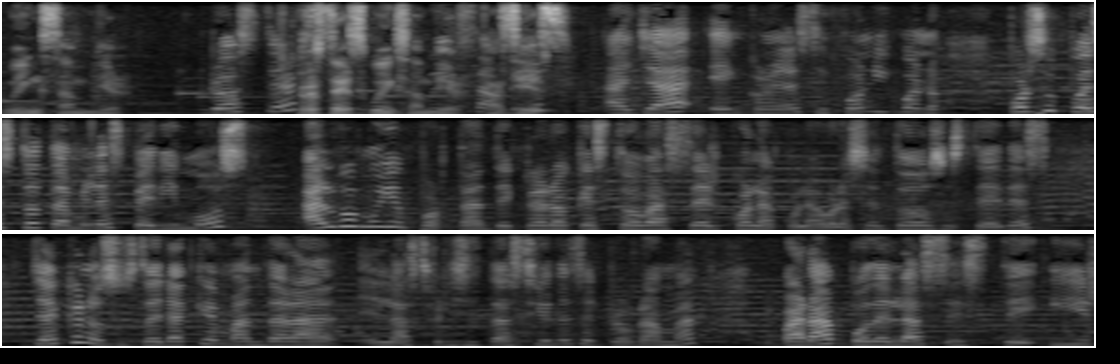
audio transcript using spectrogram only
Wings and Beer. Rosters. Rosters, Wings and Beer, así Beer, es. Allá en Coronel Sifón. Y bueno, por supuesto, también les pedimos algo muy importante. Claro que esto va a ser con la colaboración de todos ustedes, ya que nos gustaría que mandaran las felicitaciones del programa para poderlas este, ir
